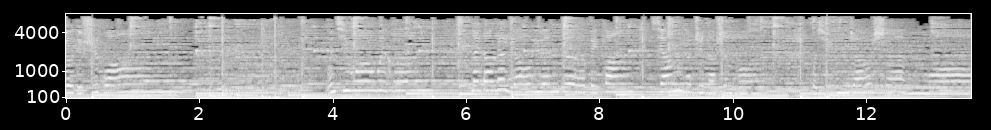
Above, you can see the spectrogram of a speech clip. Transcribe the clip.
有的时光。问起我为何来到了遥远的北方，想要知道什么或寻找什么。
